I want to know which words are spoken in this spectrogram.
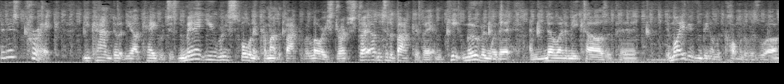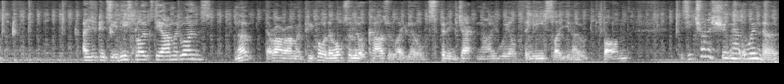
it is prick. You can do it in the arcade, which is the minute you respawn and come out the back of a lorry, you drive straight up into the back of it and keep moving with it, and no enemy cars appear. It might have even been on the Commodore as well. As you can see, these blokes, the armoured ones, no, there are armoured people. There are also little cars with like little spinning jack nine wheel thingies, like you know Bond. Is he trying to shoot me out the window?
